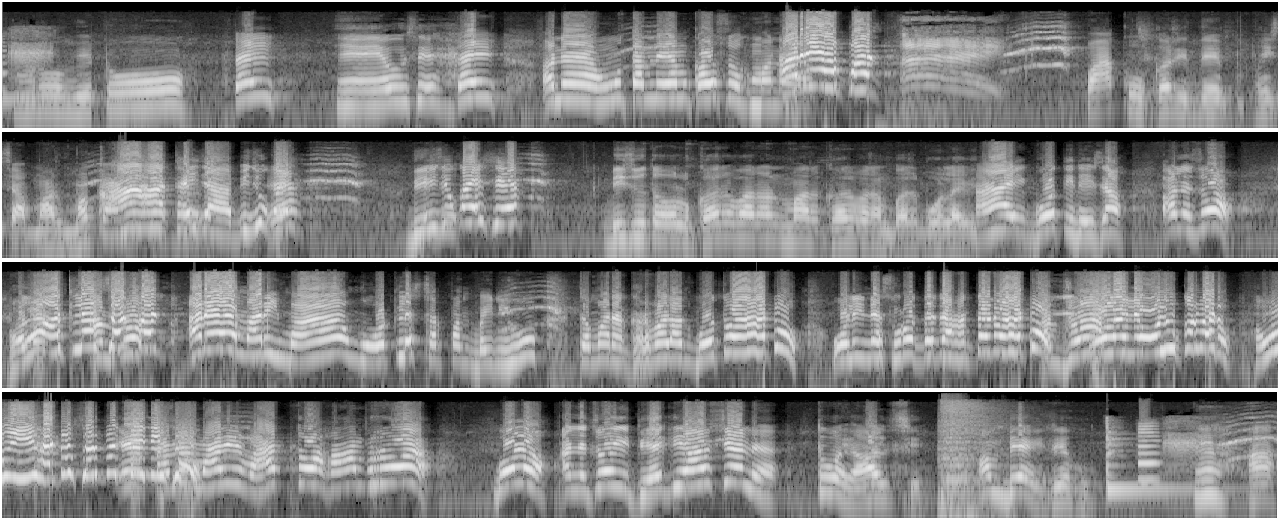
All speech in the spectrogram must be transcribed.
મારો બેટો. તઈ? હે એવું છે. તઈ? અને હું તમને એમ કહું છું કે મને અરે પણ પાકું કરી દે પૈસા મારું મકાન. હા હા થઈ જા. બીજું કઈ? બીજું કઈ છે? બીજું તો ઓલું ઘરવાળાને મારા ઘરવાળાને બર બોલાવી હા એ ગોતી દઈ જાવ અને જો હું એટલે સરપંચ મારી માં હું એટલે સરપંચ બની હું. તમારા ઘરવાળાને ગોતવા હાટો ઓલીને સુરત દાદા હંતાડવા હાટો. જો ઓલાને ઓલું કરવાનું. હું ઈ હાટો સરપંચ બની છું. મારી વાત તો સાંભળો. બોલો. અને જો ઈ ભેગી આવશે ને તોય હાલશે. આમ બે રહેવું હા.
